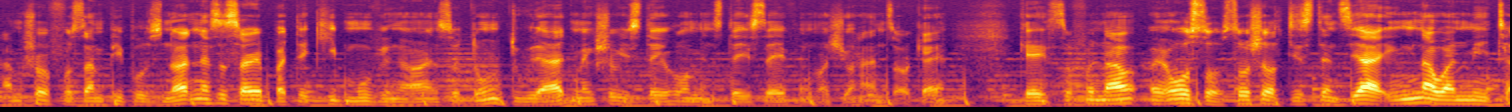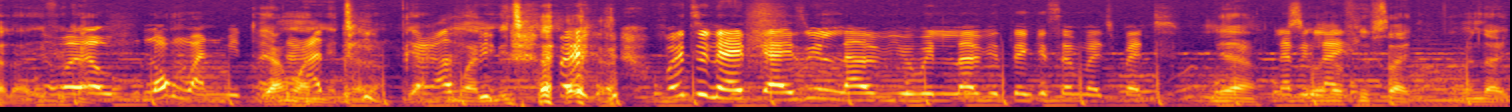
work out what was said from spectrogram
I'm sure for some people it's not necessary, but they keep moving around. So don't do that. Make sure you stay home and stay safe and wash your hands, okay? Okay, so for now, and also social distance. Yeah, in one meter, if you can. Well, long one meter. Yeah, one meter, yeah, one meter. but for tonight, guys, we love you. We love you. Thank you so much. But Yeah, Love see and on light. flip side. Love and light.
